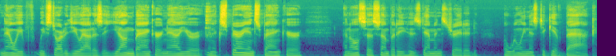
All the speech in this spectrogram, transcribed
now we've we've started you out as a young banker. Now you're an experienced banker, and also somebody who's demonstrated a willingness to give back.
